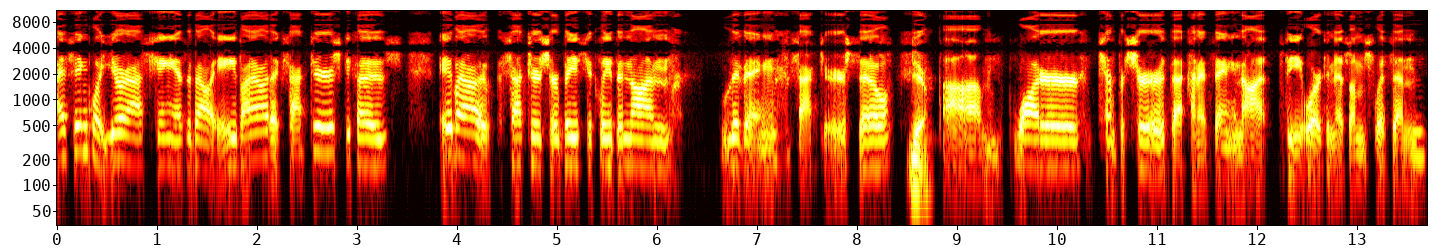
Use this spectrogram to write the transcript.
I think what you're asking is about abiotic factors because abiotic factors are basically the non living factors. So Yeah. um, water, temperature, that kind of thing, not the organisms within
